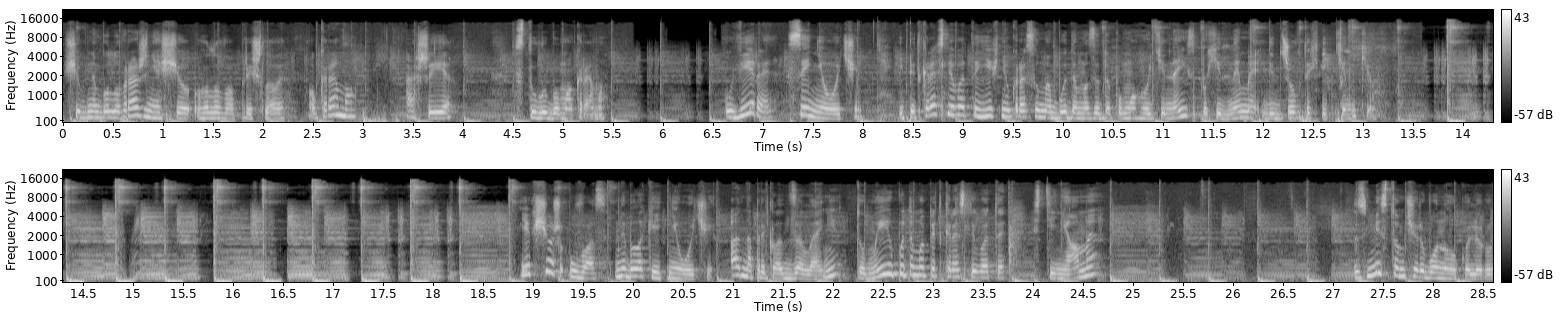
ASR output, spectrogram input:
Щоб не було враження, що голова прийшла окремо, а шия з тулубом окремо. У Віри сині очі, і підкреслювати їхню красу ми будемо за допомогою тіней з похідними від жовтих відтінків. Якщо ж у вас не блакитні очі, а, наприклад, зелені, то ми їх будемо підкреслювати з тінями з містом червоного кольору.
